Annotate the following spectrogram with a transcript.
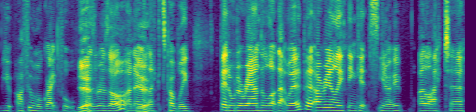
you, i feel more grateful Yeah. as a result i know Yeah. like it's probably peddled around a lot that word but i really think it's you know i like to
